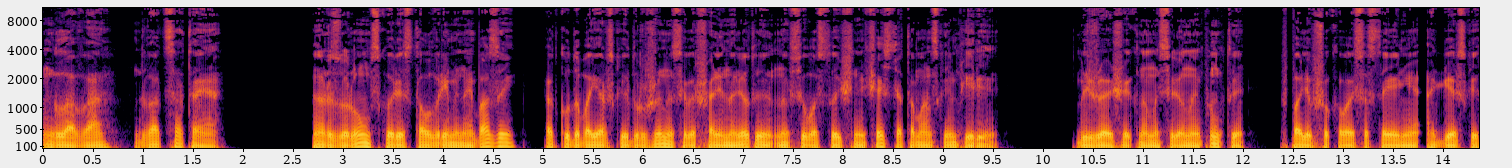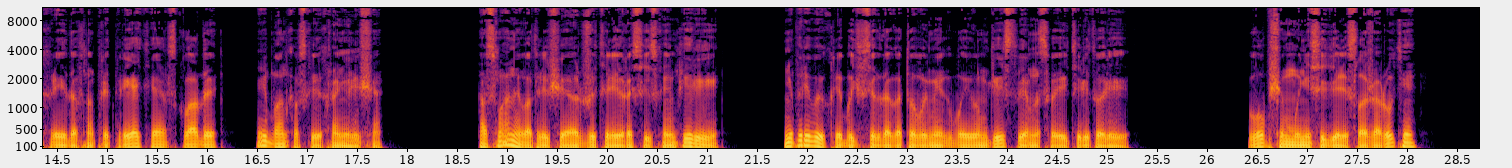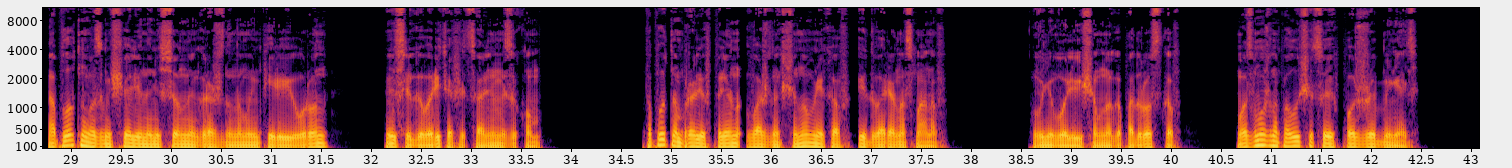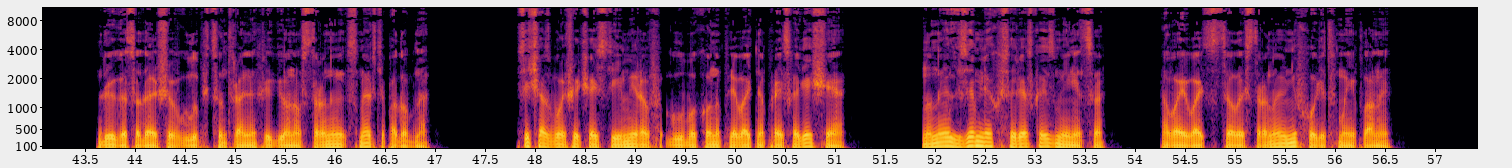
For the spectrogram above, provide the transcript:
Глава двадцатая. Эрзурум вскоре стал временной базой, откуда боярские дружины совершали налеты на всю восточную часть Атаманской империи. Ближайшие к нам населенные пункты впали в шоковое состояние от дерзких рейдов на предприятия, склады и банковские хранилища. Османы, в отличие от жителей Российской империи, не привыкли быть всегда готовыми к боевым действиям на своей территории. В общем, мы не сидели сложа руки – а плотно возмещали нанесенный гражданам империи урон, если говорить официальным языком. Попутно брали в плен важных чиновников и дворян-османов. В неволе еще много подростков, возможно, получится их позже обменять. Двигаться дальше вглубь центральных регионов страны смерти подобно. Сейчас большей части эмиров глубоко наплевать на происходящее, но на их землях все резко изменится, а воевать с целой страной не входит в мои планы.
